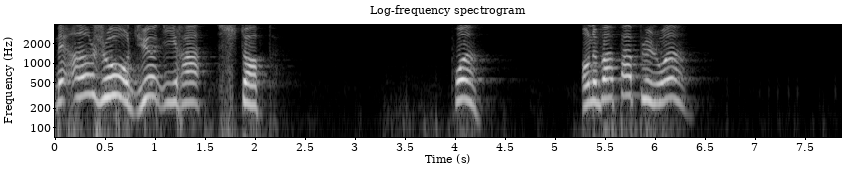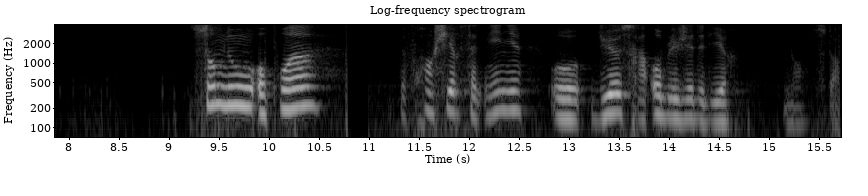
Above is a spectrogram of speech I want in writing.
Mais un jour, Dieu dira stop. Point. On ne va pas plus loin. Sommes-nous au point de franchir cette ligne où Dieu sera obligé de dire non, stop.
